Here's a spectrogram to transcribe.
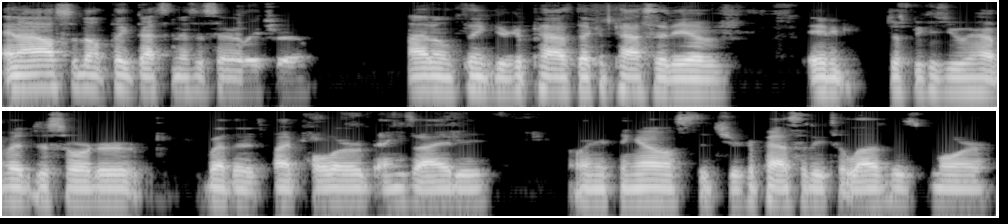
And I also don't think that's necessarily true. I don't think your capacity, the capacity of any, just because you have a disorder, whether it's bipolar, anxiety, or anything else, that your capacity to love is more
